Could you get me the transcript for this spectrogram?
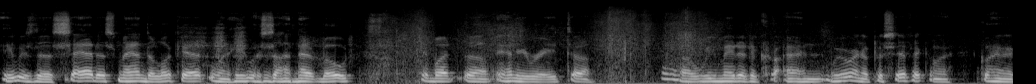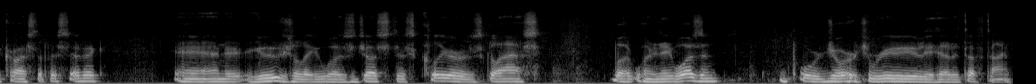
he was the saddest man to look at when he was on that boat. But uh, at any rate, uh, uh, we made it across, and we were in the Pacific, going across the Pacific, and it usually was just as clear as glass. But when it wasn't, poor George really had a tough time.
